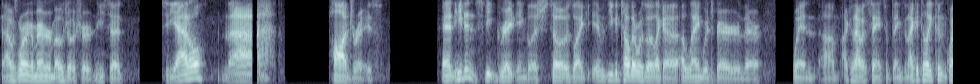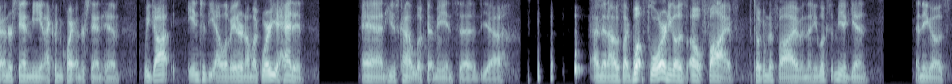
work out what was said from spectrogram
and I was wearing a Mariner Mojo shirt, and he said, "Seattle, nah, Padres." And he didn't speak great English, so it was like it, you could tell there was a like a, a language barrier there when um because I was saying some things, and I could tell he couldn't quite understand me, and I couldn't quite understand him. We got into the elevator, and I'm like, "Where are you headed?" And he just kind of looked at me and said, "Yeah." And then I was like, "What floor?" And he goes, "Oh, five. Took him to five, and then he looks at me again, and he goes,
